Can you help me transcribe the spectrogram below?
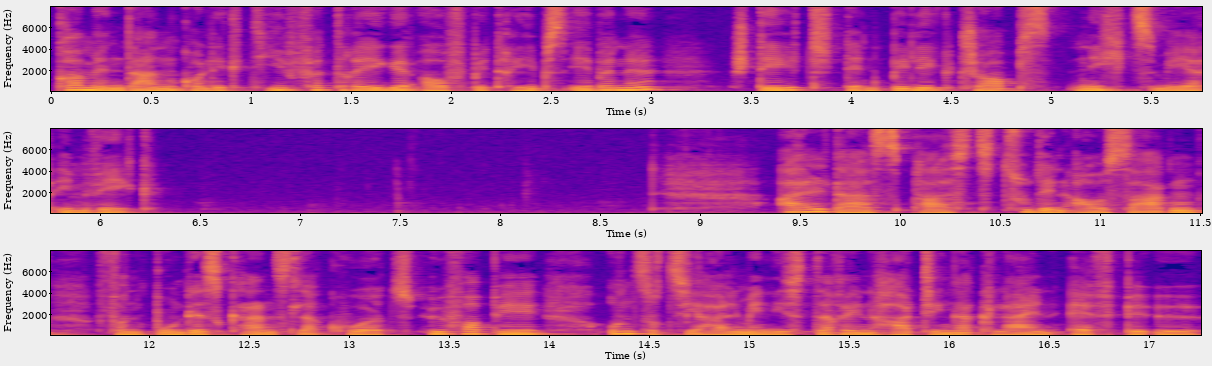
Kommen dann Kollektivverträge auf Betriebsebene, steht den Billigjobs nichts mehr im Weg. All das passt zu den Aussagen von Bundeskanzler Kurz ÖVP und Sozialministerin Hattinger Klein FPÖ.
